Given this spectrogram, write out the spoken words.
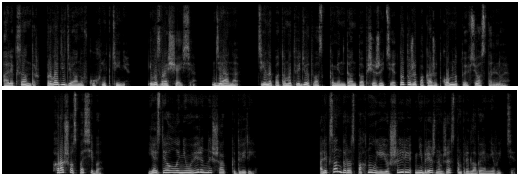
«Александр, проводи Диану в кухню к Тине и возвращайся. Диана, Тина потом отведет вас к коменданту общежития. Тот уже покажет комнату и все остальное. Хорошо, спасибо. Я сделала неуверенный шаг к двери. Александр распахнул ее шире, небрежным жестом предлагая мне выйти.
